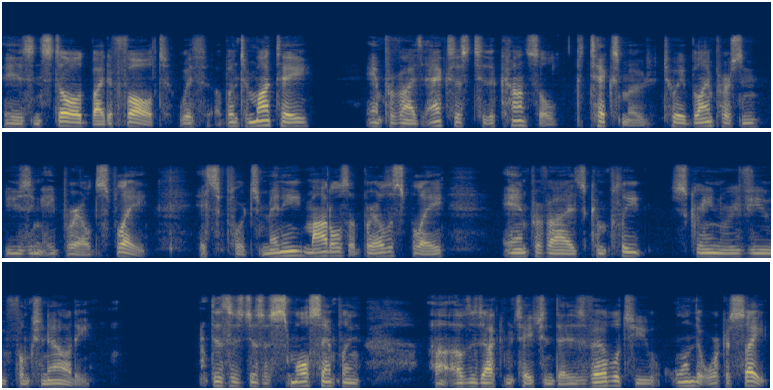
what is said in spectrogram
is installed by default with Ubuntu Mate and provides access to the console to text mode to a blind person using a Braille display. It supports many models of Braille display and provides complete screen review functionality. This is just a small sampling uh, of the documentation that is available to you on the Orca site.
